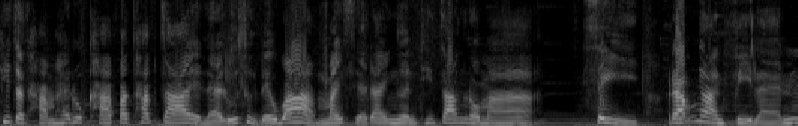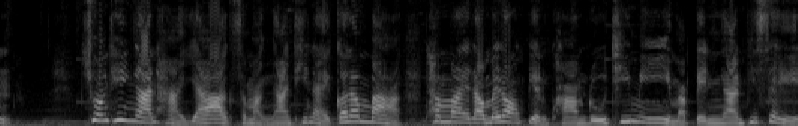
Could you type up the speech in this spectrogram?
ที่จะทำให้ลูกค้าประทับใจ และรู้สึกได้ว่าไม่เสียดายเงินที่จ้างเรามา 4. รับงานฟรีแลนซ์ ช่วงที่งานหายากสมัครงานที่ไหนก็ลำบากทำไมเราไม่ลองเปลี่ยนความรู้ที่มีมาเป็นงานพิเศษ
